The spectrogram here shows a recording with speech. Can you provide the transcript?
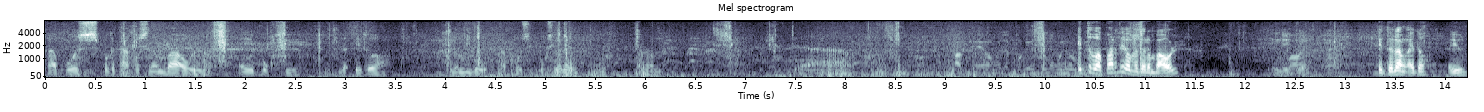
Tapos pagkatapos ng baul ay epoxy. Ito, lambo. Tapos wala pa kayo tumuyo. Ito ba? Parte ba ba ito ng baul? Hindi. Ito lang, ito. Ayun.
